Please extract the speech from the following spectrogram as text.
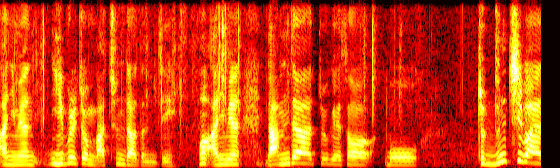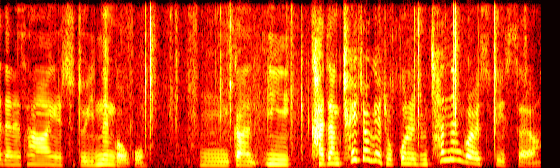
아니면 입을 좀 맞춘다든지. 어? 아니면 남자 쪽에서 뭐 좀 눈치 봐야 되는 상황일 수도 있는 거고. 음, 그러니까 이 가장 최적의 조건을 좀 찾는 거일 수도 있어요.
